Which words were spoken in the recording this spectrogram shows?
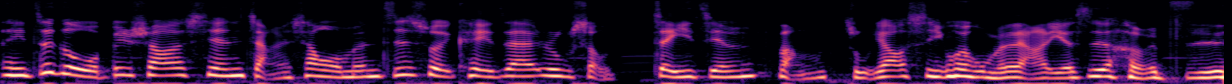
哎、欸，这个我必须要先讲一下。我们之所以可以在入手这一间房，主要是因为我们俩也是合资，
